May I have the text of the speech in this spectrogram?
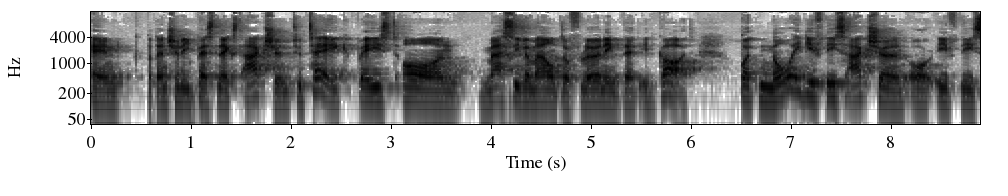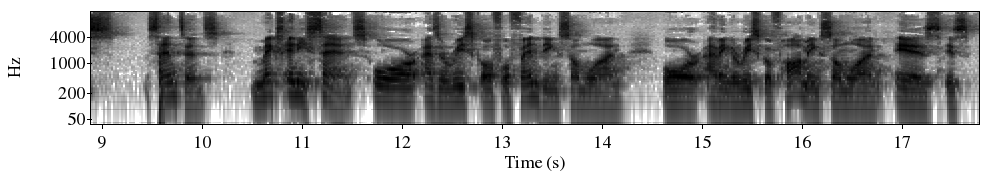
and potentially best next action to take based on massive amount of learning that it got. But knowing if this action or if this sentence makes any sense or has a risk of offending someone or having a risk of harming someone is is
